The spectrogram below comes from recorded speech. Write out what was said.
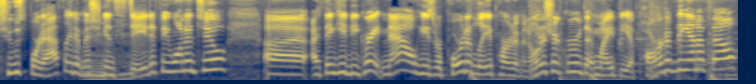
two-sport athlete at Michigan State if he wanted to. Uh, I think he'd be great. Now he's reportedly part of an ownership group that might be a part of the NFL.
